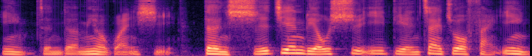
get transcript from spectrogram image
应，真的没有关系。等时间流逝一点再做反应，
